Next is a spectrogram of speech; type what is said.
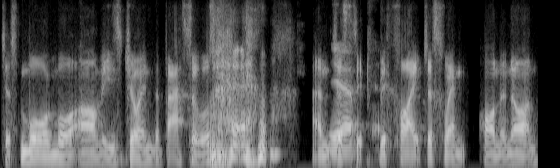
just more and more armies joined the battle, and just Yeah. the fight just went on and on.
